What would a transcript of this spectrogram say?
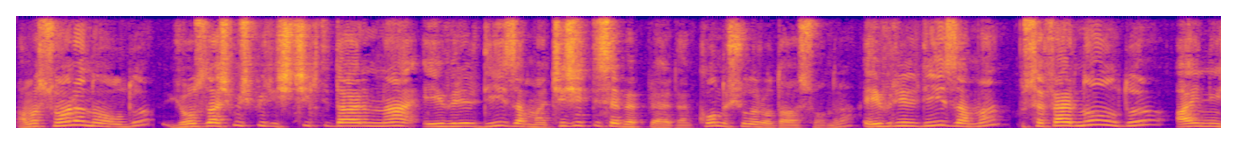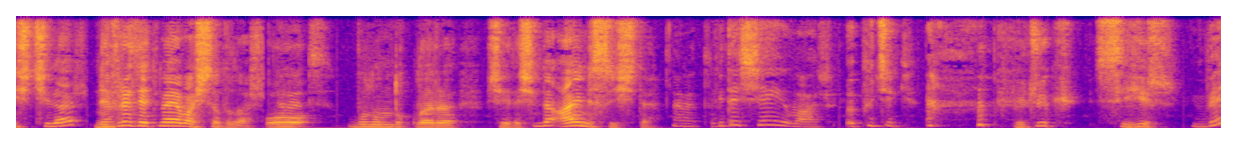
Ama sonra ne oldu? Yozlaşmış bir işçi iktidarına evrildiği zaman çeşitli sebeplerden konuşulur o daha sonra. Evrildiği zaman bu sefer ne oldu? Aynı işçiler nefret etmeye başladılar. O Evet. bulundukları şeyde. Şimdi aynısı işte. Evet. Bir de şey var. Öpücük. Gücük, sihir, Ve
